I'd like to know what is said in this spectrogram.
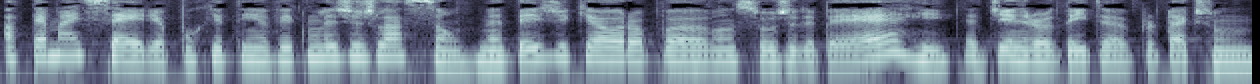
até mais séria, porque tem a ver com legislação, né? Desde que a Europa lançou o GDPR, a General Data Protection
